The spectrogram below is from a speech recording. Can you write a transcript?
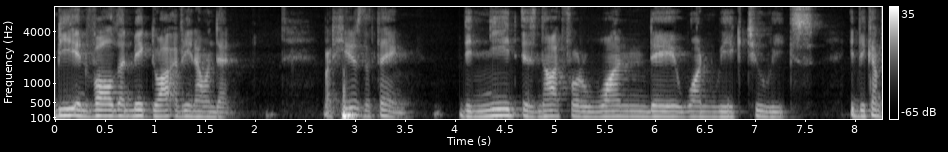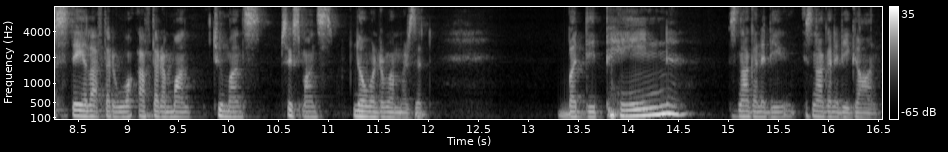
be involved and make dua every now and then. But here's the thing the need is not for one day, one week, two weeks. It becomes stale after, after a month, two months, six months. No one remembers it. But the pain is not going to be is not going to be gone.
